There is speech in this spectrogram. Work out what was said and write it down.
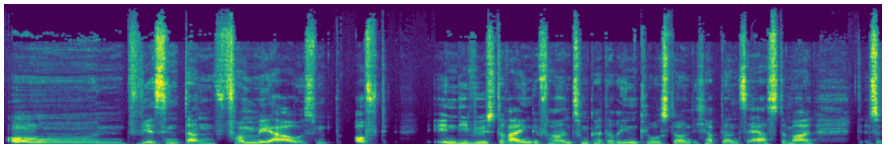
Und wir sind dann vom Meer aus oft in die Wüste reingefahren zum Katharinenkloster und ich habe dann das erste Mal so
